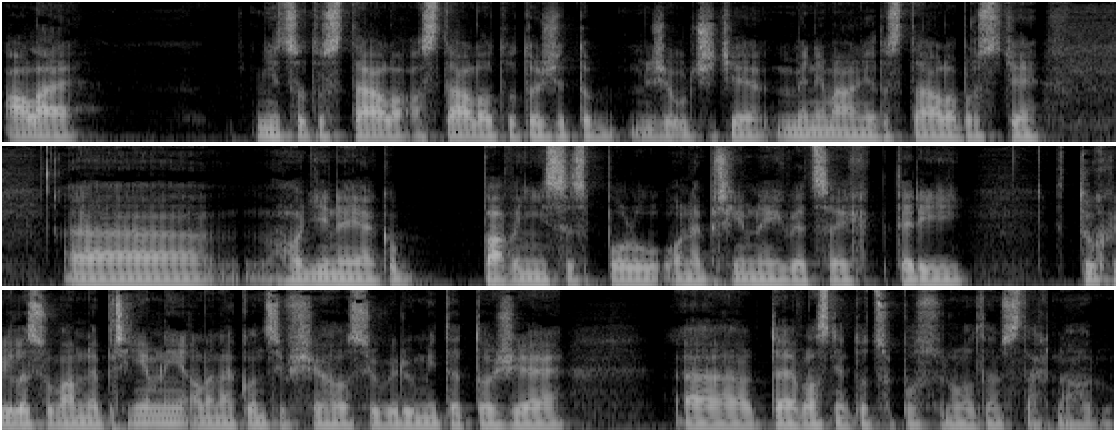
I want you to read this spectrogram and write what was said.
ale něco to stálo a stálo to, to že, to, že určitě minimálně to stálo prostě uh, hodiny jako bavení se spolu o nepříjemných věcech, které v tu chvíli jsou vám nepříjemné, ale na konci všeho si uvědomíte to, že Uh, to je vlastně to, co posunulo ten vztah nahoru.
